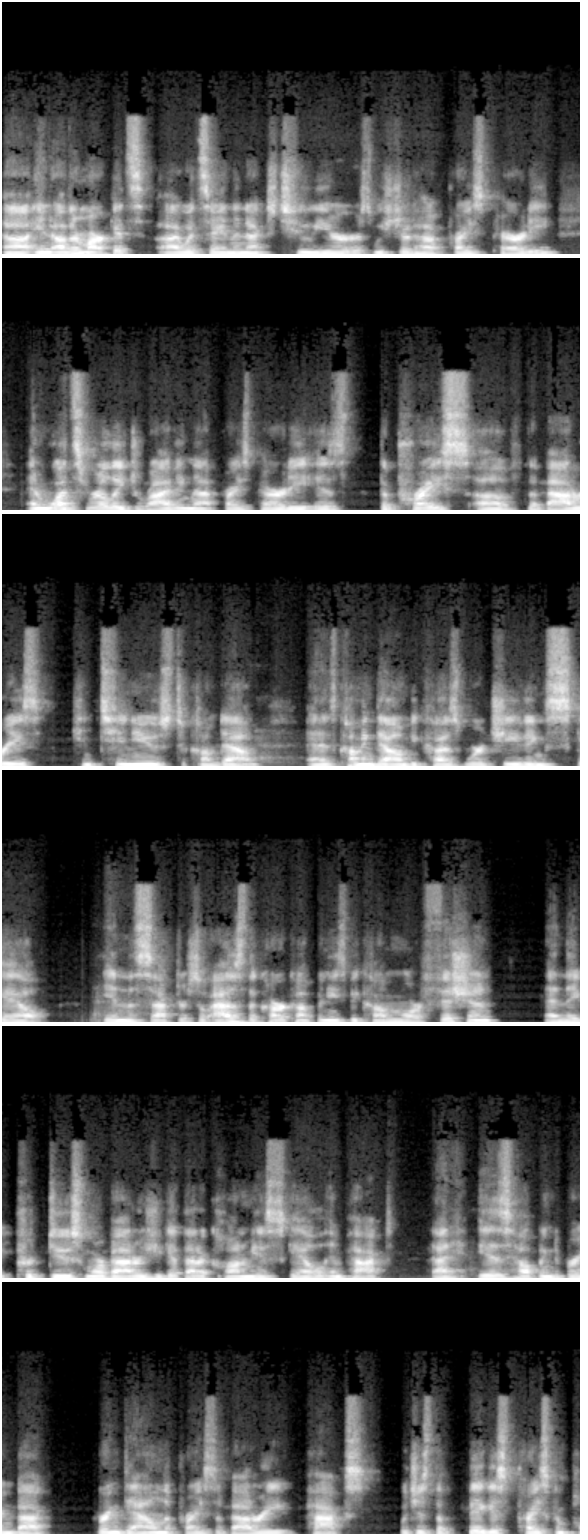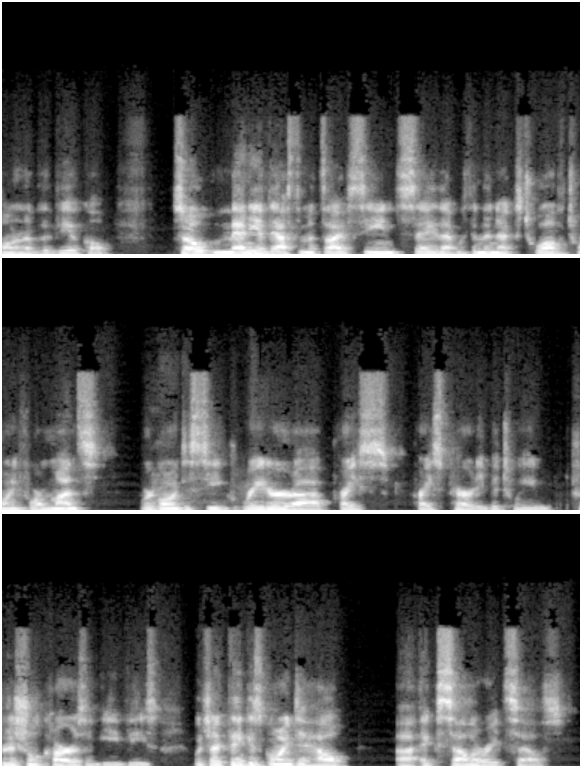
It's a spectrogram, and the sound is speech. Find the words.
Uh, in other markets, I would say in the next two years, we should have price parity. And what's really driving that price parity is the price of the batteries continues to come down. And it's coming down because we're achieving scale in the sector. So as the car companies become more efficient and they produce more batteries, you get that economy of scale impact that is helping to bring back bring down the price of battery packs which is the biggest price component of the vehicle. So many of the estimates I've seen say that within the next 12 to 24 months, we're going to see greater uh, price price parity between traditional cars and EVs, which I think is going to help uh, accelerate sales.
